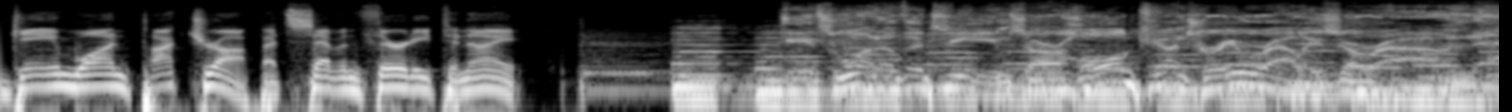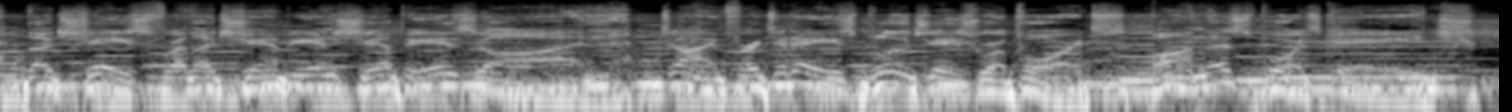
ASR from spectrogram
Game one puck drop at 7:30 tonight. It's one of the teams our whole country rallies around. The chase for the championship is on. Time for today's Blue Jays reports on the Sports Cage.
